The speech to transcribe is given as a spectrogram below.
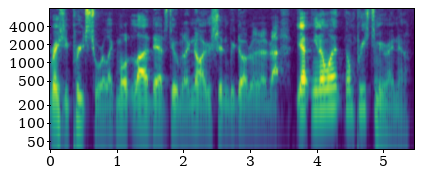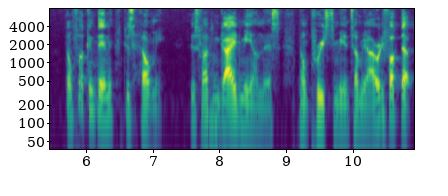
basically preach to her like mo- a lot of dads do. Be like, no, you shouldn't be doing blah blah blah. Yeah, you know what? Don't preach to me right now. Don't fucking thing. Just help me. Just mm-hmm. fucking guide me on this. Don't preach to me and tell me I already fucked up.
